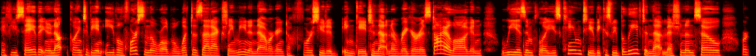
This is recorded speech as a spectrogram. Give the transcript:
If you say that you're not going to be an evil force in the world, well, what does that actually mean? And now we're going to force you to engage in that in a rigorous dialogue. And we as employees came to you because we believed in that mission. And so we're,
